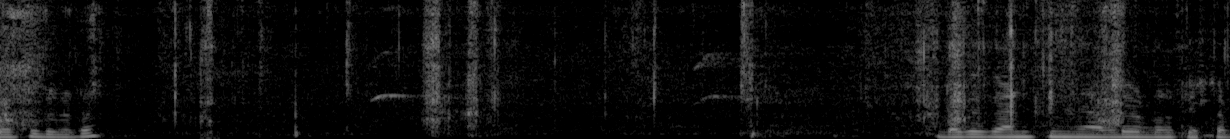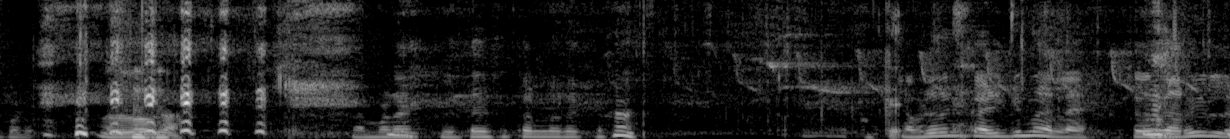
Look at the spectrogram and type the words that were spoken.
ചവർപ്പുണ്ടാവോ കേട്ടോ ഇതൊക്കെ കാണിച്ചു അവിടെ ഉള്ളവർക്ക് ഇഷ്ടപ്പെടും. നമ്മുടെ വിദേശത്തുള്ളവരൊക്കെ. അവിടെ കഴിക്കുന്നതല്ലേ? അറിയില്ല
